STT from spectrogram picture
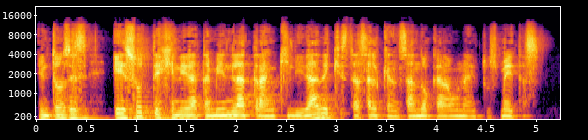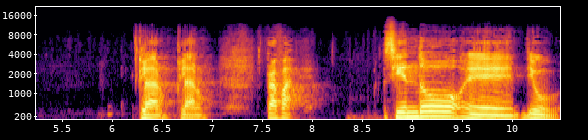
Entonces, eso te genera también la tranquilidad de que estás alcanzando cada una de tus metas. Claro, claro. Rafa, siendo, eh, digo,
